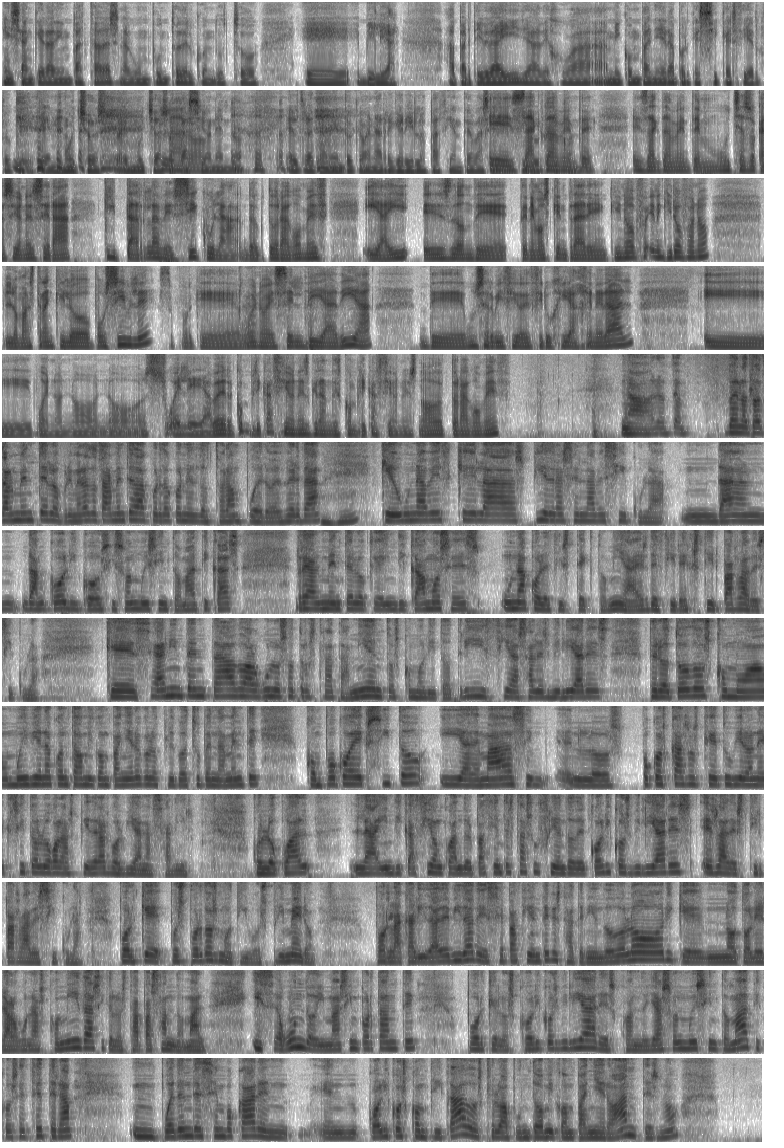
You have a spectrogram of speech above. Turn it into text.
y se han quedado impactadas en algún punto del conducto eh, biliar. A partir de ahí ya dejo a, mi compañera porque sí que es cierto que, en, muchos, en muchas ocasiones ¿no? el tratamiento que van a requerir los pacientes va a ser Exactamente, exactamente. En muchas ocasiones será quitar la vesícula, doctora Gómez, y ahí es donde tenemos que entrar en, en quirófano lo más tranquilo posible, porque bueno, es el día a día de un servicio de cirugía general y bueno, no, no suele haber complicaciones, grandes complicaciones, ¿no, doctora Gómez? No, bueno, totalmente, lo primero totalmente de acuerdo con el doctor Ampuero. Es verdad que una vez que las piedras en la vesícula mm, dan, dan cólicos y son muy sintomáticas, realmente lo que indicamos es una colecistectomía, es decir, extirpar la vesícula que se han intentado algunos otros tratamientos como litotricia, sales biliares, pero todos, como muy bien ha contado mi compañero que lo explicó estupendamente, con poco éxito y además en los pocos casos que tuvieron éxito luego las piedras volvían a salir. Con lo cual la indicación cuando el paciente está sufriendo de cólicos biliares es la de estirpar la vesícula. ¿Por qué? Pues por dos motivos. Primero, por la calidad de vida de ese paciente que está teniendo dolor y que no tolera algunas comidas y que lo está pasando mal. Y segundo y más importante, porque los cólicos biliares, cuando ya son muy sintomáticos, etcétera, mm, pueden desembocar en, en, cólicos complicados, que lo apuntó mi compañero antes, ¿no?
